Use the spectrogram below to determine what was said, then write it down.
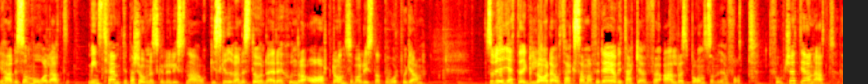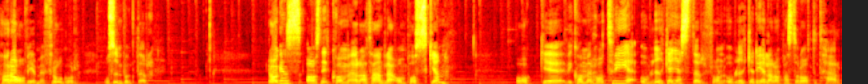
Vi hade som mål att minst 50 personer skulle lyssna och i skrivande stund är det 118 som har lyssnat på vårt program. Så vi är jätteglada och tacksamma för det och vi tackar för all respons som vi har fått. Fortsätt gärna att höra av er med frågor och synpunkter. Dagens avsnitt kommer att handla om påsken. Och eh, vi kommer ha tre olika gäster från olika delar av pastoratet här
